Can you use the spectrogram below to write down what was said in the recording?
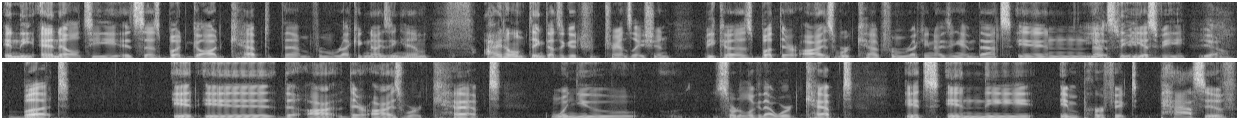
in the NLT it says, "But God kept them from recognizing Him." I don't think that's a good tr- translation because, "But their eyes were kept from recognizing Him." That's in that's the ESV. ESV, yeah, but it is the eye their eyes were kept when you sort of look at that word "kept." It's in the imperfect passive.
